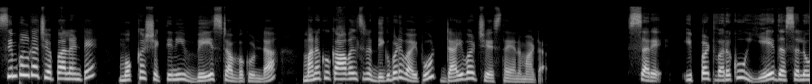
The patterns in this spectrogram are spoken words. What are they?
సింపుల్గా చెప్పాలంటే మొక్క శక్తిని వేస్ట్ అవ్వకుండా మనకు కావలసిన దిగుబడి వైపు డైవర్ట్ చేస్తాయన్నమాట. సరే ఇప్పటివరకు ఏ దశలో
